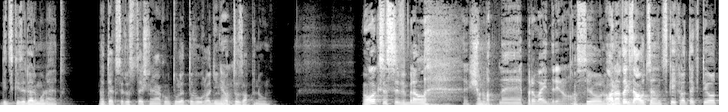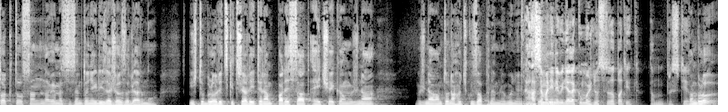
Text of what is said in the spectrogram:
vždycky zadarmo net. Net, jak se dostaneš na nějakou tu letovou hladinu, jak to zapnou. No, jak jsem si vybral špatné ano. providery, no. Asi jo, no. A na těch záocenských letech, tyjo, tak to jsem, nevím, jestli jsem to někdy zažil zadarmo. Spíš to bylo vždycky třeba dejte nám 50 Eček a možná, možná vám to na hoďku zapnem, nebo ně, Já jsem ani neviděl jako možnost to zaplatit. Tam prostě... Tam bylo,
